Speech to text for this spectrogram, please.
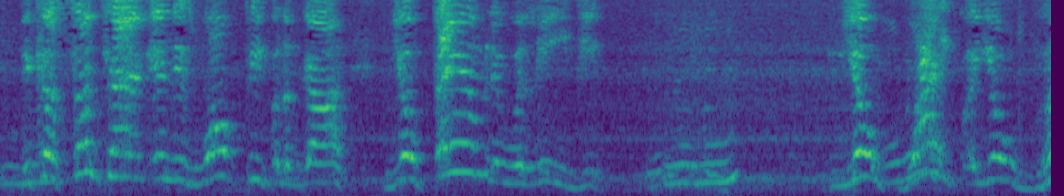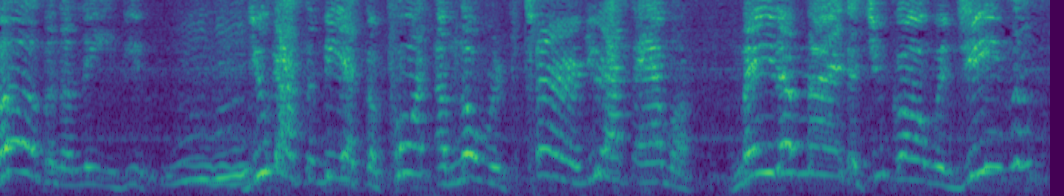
mm-hmm. because sometimes in this walk, people of God, your family will leave you. Mm-hmm. Your wife or your husband will leave you. Mm-hmm. You got to be at the point of no return. You have to have a made up mind that you're going with Jesus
